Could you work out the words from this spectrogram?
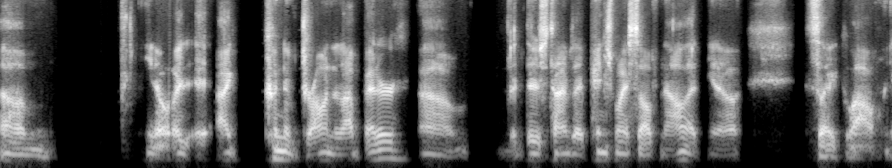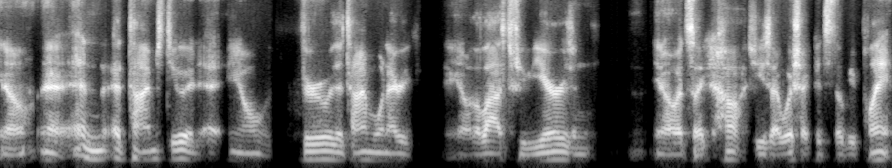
um, you know, it, it, I couldn't have drawn it up better. Um, there's times I pinch myself now that you know it's like wow, you know, and at times too, it you know through the time when I you know the last few years and you know it's like oh geez, I wish I could still be playing,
